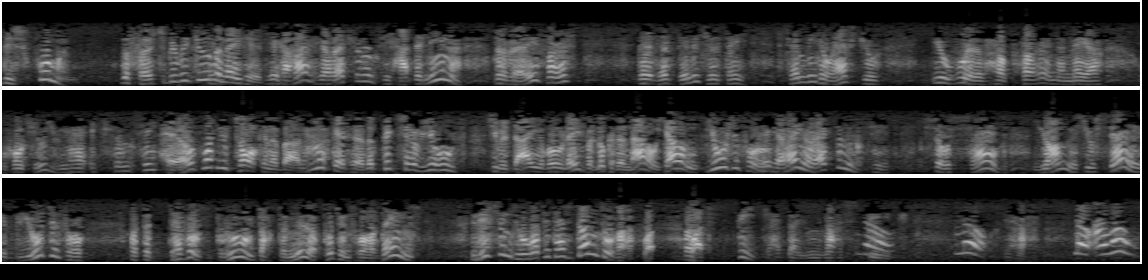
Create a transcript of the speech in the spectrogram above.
this woman. The first to be rejuvenated. Yeah, Your Excellency, Adelina, the very first. The, the villagers, they sent me to ask you. You will help her and the mayor, won't you, Your Excellency? Help? What are you talking about? Yeah. Look at her, the picture of youth. She was dying of old age, but look at her now, young, beautiful. Yeah, Your Excellency. It's so sad. Young, as you say, beautiful. But the devil's brew Dr. Miller put into her veins. Listen to what it has done to her. What? Uh, What? Speak, Adelina, speak. No. No. Yeah. No, I won't.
